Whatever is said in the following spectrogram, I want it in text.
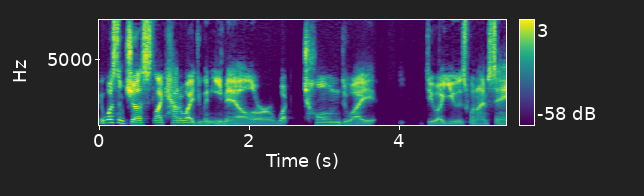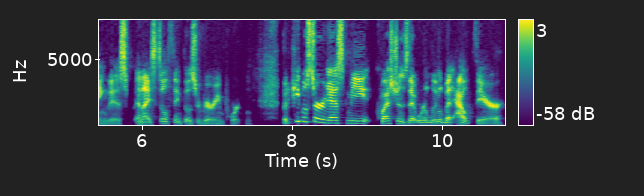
It wasn't just like how do I do an email or what tone do I do I use when I'm saying this? And I still think those are very important. But people started asking me questions that were a little bit out there,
